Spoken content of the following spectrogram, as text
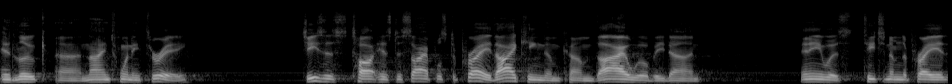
In Luke uh, 9:23, Jesus taught his disciples to pray, "Thy kingdom come, thy will be done." And he was teaching them to pray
